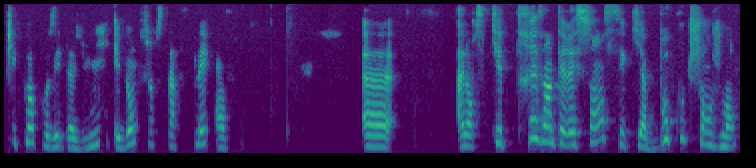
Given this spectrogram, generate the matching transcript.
Peacock aux États-Unis et donc sur Starsplay en France. Alors, ce qui est très intéressant, c'est qu'il y a beaucoup de changements.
